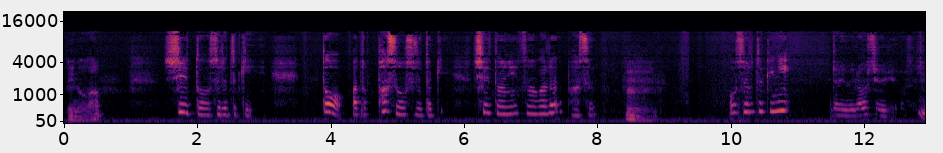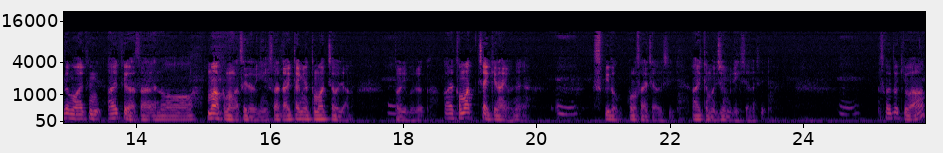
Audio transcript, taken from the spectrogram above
っていうのはシュートをするときとあとパスをするときシュートにつながるパスうん。をするときにドリブルを終了でも相手に、相手がさ、あのーマークマンがついた時にさ、大体みんな止まっちゃうじゃん。ドリブル。あれ止まっちゃいけないよね。うんスピード殺されちゃうし、相手も準備できちゃうし。うんそういう時は、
